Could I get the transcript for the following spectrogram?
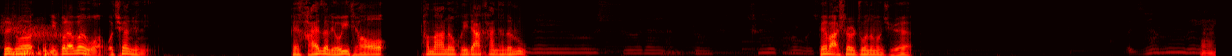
所以说，你过来问我，我劝劝你，给孩子留一条他妈能回家看他的路，别把事儿做那么绝。嗯，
